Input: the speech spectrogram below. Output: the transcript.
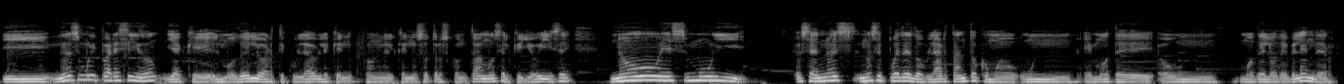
Y no es muy parecido, ya que el modelo articulable que, con el que nosotros contamos, el que yo hice, no es muy o sea, no, es, no se puede doblar tanto como un emote o un modelo de Blender,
